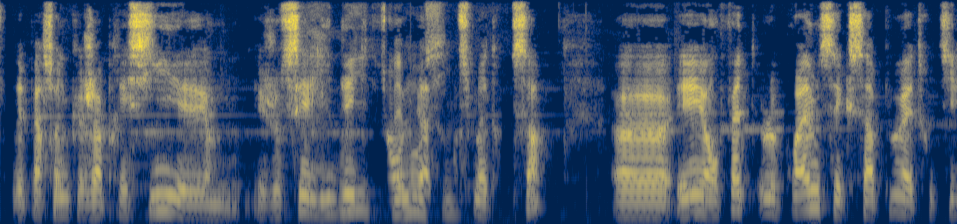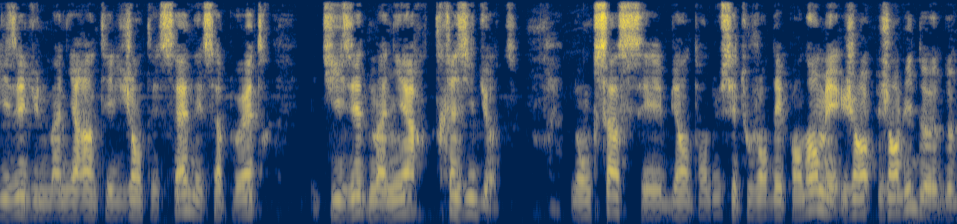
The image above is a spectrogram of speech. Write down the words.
sont des personnes que j'apprécie et, et, je sais l'idée qu'ils ont eu à transmettre ça. Euh, et en fait, le problème, c'est que ça peut être utilisé d'une manière intelligente et saine, et ça peut être utilisé de manière très idiote. Donc ça, c'est bien entendu, c'est toujours dépendant, mais j'ai envie de, de,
